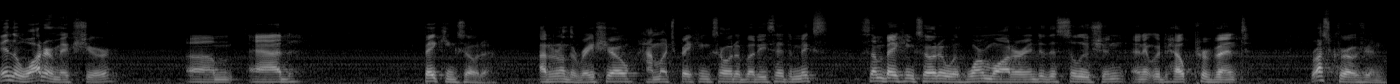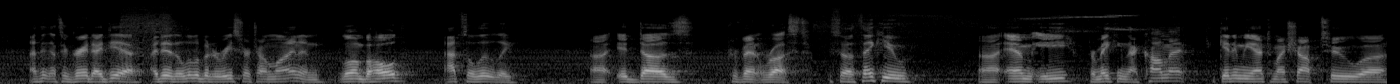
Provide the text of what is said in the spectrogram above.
in the water mixture, um, add baking soda. I don't know the ratio, how much baking soda, but he said to mix some baking soda with warm water into this solution and it would help prevent rust corrosion. I think that's a great idea. I did a little bit of research online and lo and behold, absolutely. Uh, it does prevent rust. So thank you, uh, ME, for making that comment, getting me out to my shop to, uh,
